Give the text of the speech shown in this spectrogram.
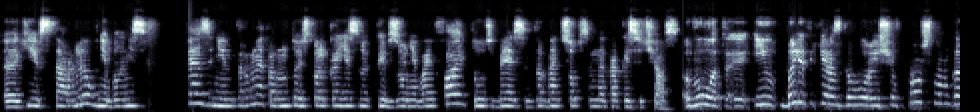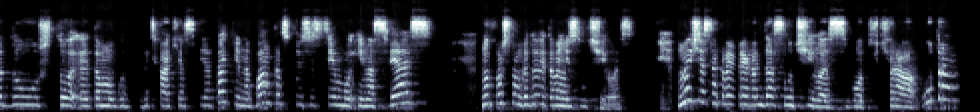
Э, Киевстар лег, не было ни связи, ни интернета. Ну, то есть только если ты в зоне Wi-Fi, то у тебя есть интернет, собственно, как и сейчас. Вот. И были такие разговоры еще в прошлом году, что это могут быть хакерские атаки на банковскую систему и на связь. Но в прошлом году этого не случилось. Ну и, честно говоря, когда случилось вот вчера утром,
